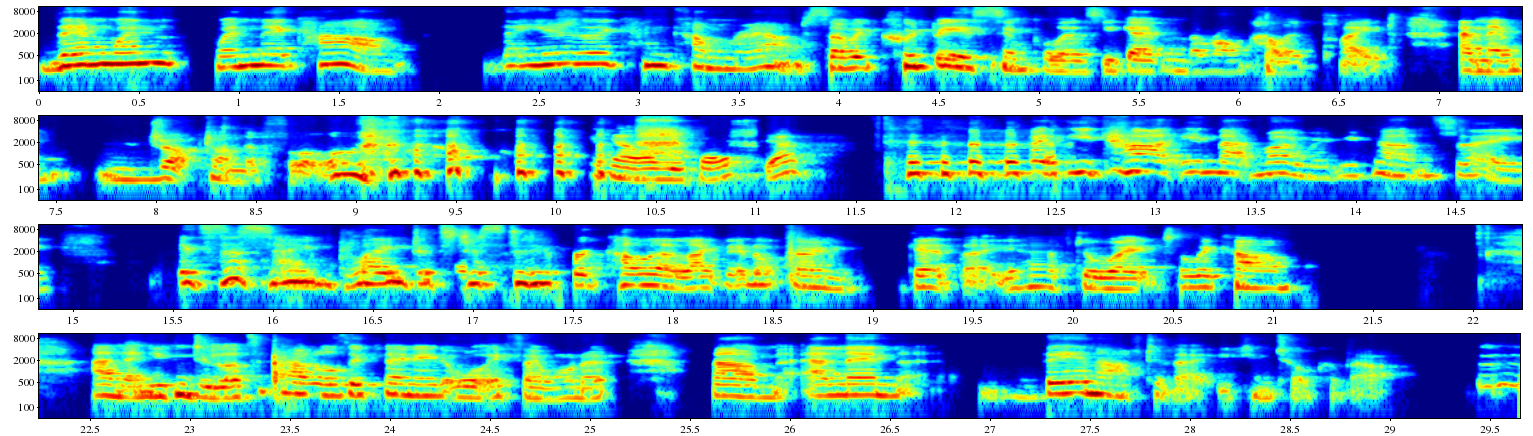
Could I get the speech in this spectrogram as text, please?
Then, when when they're calm, they usually can come around. So it could be as simple as you gave them the wrong coloured plate and they dropped on the floor. yeah, yeah. but you can't in that moment you can't say it's the same plate, it's just a different color. Like they're not going to get that. You have to wait till they come. And then you can do lots of cuddles if they need or if they want it. Um, and then then after that you can talk about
